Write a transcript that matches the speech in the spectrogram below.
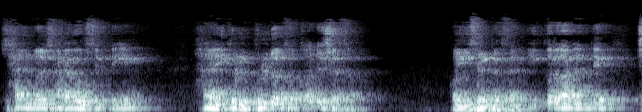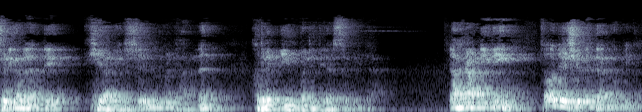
삶을 살아가고 있을 때에 하나님 그를 불러서 떠주셔서 그 이스라엘 백성을 이끌어가는데 출입하는데 귀하게 쓰임을 받는 그런 인물이 되었습니다. 하나님이 써주시면 되는 겁니다.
